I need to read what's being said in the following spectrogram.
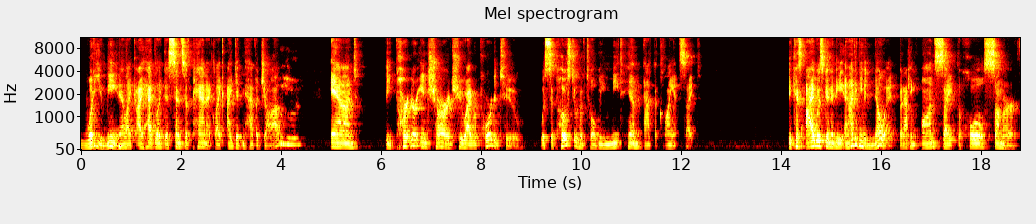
what do you mean? And like, I had like this sense of panic, like I didn't have a job, mm-hmm. and the partner in charge who I reported to was supposed to have told me meet him at the client site because I was going to be, and I didn't even know it, but I came on site the whole summer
